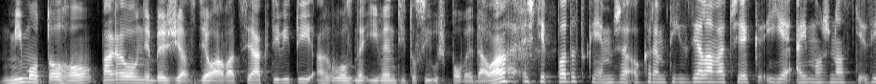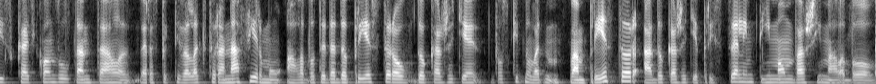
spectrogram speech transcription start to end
Mimo toho paralelne bežia vzdelávacie aktivity a rôzne eventy, to si už povedala. Ešte podotknem, že okrem tých vzdelávačiek je aj možnosť získať konzultanta, respektíve lektora na firmu, alebo teda do priestorov dokážete poskytnúť vám priestor a dokážete prísť celým týmom vašim, alebo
